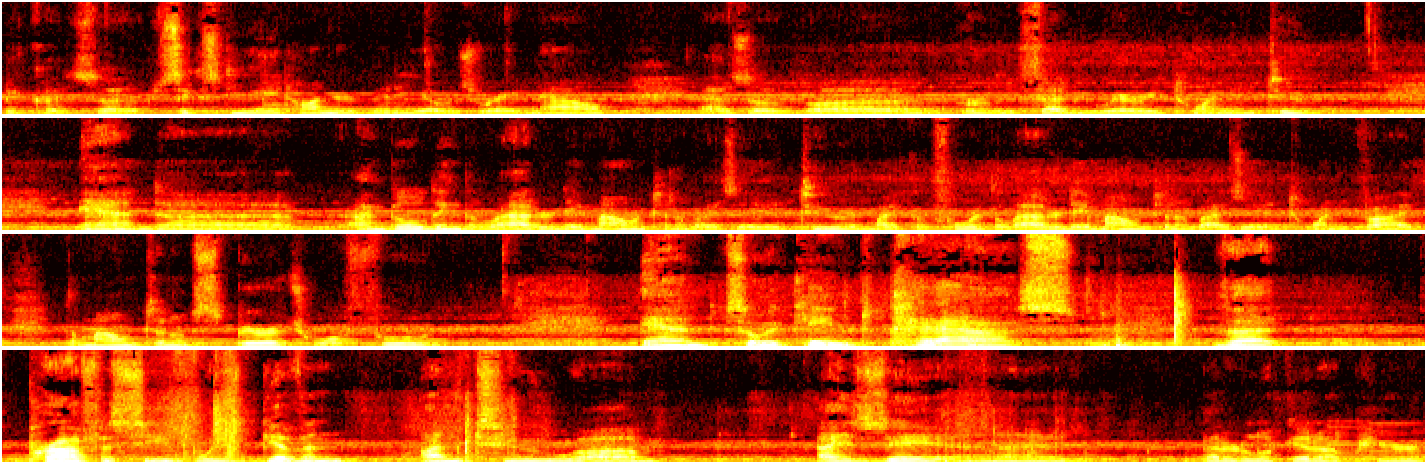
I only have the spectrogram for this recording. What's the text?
because uh, 6,800 videos right now as of uh, early February 22. And uh, I'm building the latter-day mountain of Isaiah 2 and Micah 4, the latter-day mountain of Isaiah 25, the mountain of spiritual food. And so it came to pass that prophecy was given unto um, Isaiah. And I better look it up here.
